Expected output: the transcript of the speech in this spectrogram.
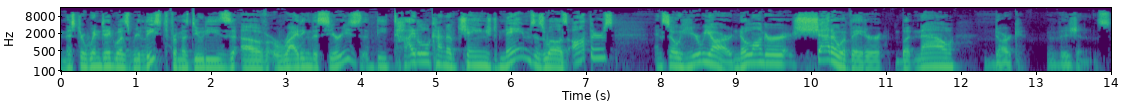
Mr. Wendig was released from his duties of writing the series. The title kind of changed names as well as authors. And so here we are, no longer Shadow of Vader, but now Dark Visions.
